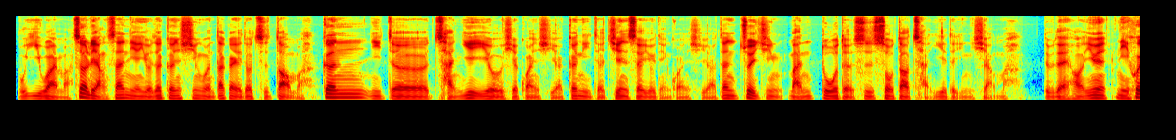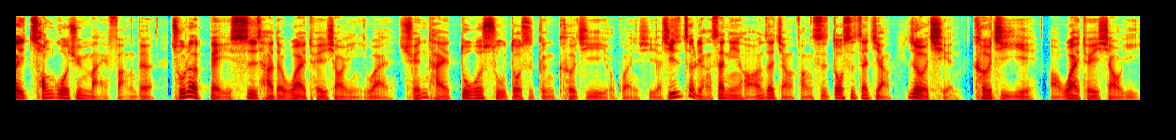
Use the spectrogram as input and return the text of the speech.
不意外嘛。这两三年有在跟新闻，大概也都知道嘛，跟你的产业也有一些关系啊，跟你的建设有点关系啊。但最近蛮多的是受到产业的影响嘛。对不对？哈，因为你会冲过去买房的，除了北市它的外推效应以外，全台多数都是跟科技业有关系啊。其实这两三年好像在讲房市，都是在讲热钱、科技业啊，外推效益。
